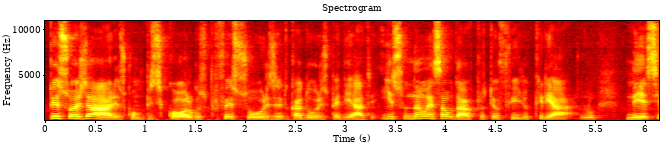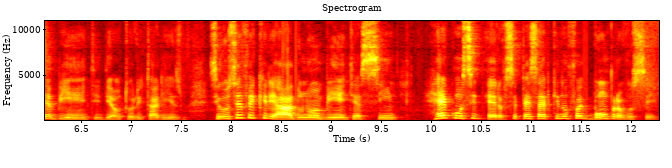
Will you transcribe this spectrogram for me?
pessoas da área, como psicólogos, professores, educadores, pediatras. Isso não é saudável para o teu filho criá-lo nesse ambiente de autoritarismo. Se você foi criado num ambiente assim, reconsidera, você percebe que não foi bom para você.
